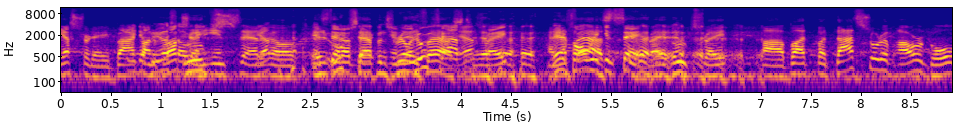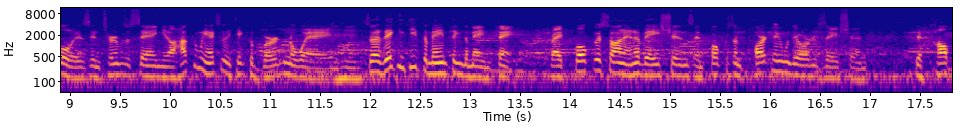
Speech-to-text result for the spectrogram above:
yesterday back on production oops. instead Yep. of And instead oops of the- happens and really oops fast. happens, Yeah. right? And, And that's all we can say, right? Oops, right? Uh, but but that's sort of our goal is in terms of saying, you know, how can we actually take the burden away Mm-hmm. so that they can keep the main thing the main thing, right? Focus on innovations and focus on partnering with the organization to help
